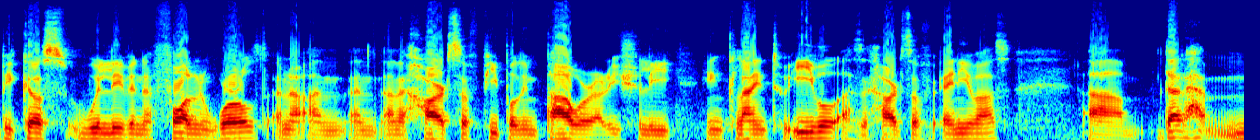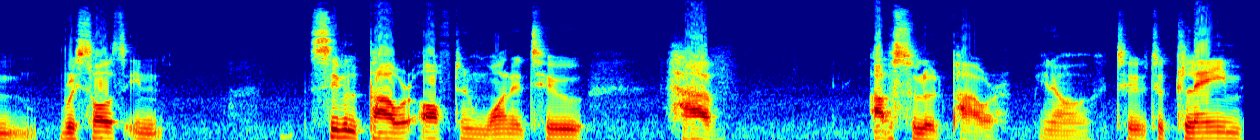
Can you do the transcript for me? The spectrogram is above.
because we live in a fallen world and, and, and, and, the hearts of people in power are usually inclined to evil as the hearts of any of us, um, that ha- results in civil power often wanted to have absolute power, you know, to, to claim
